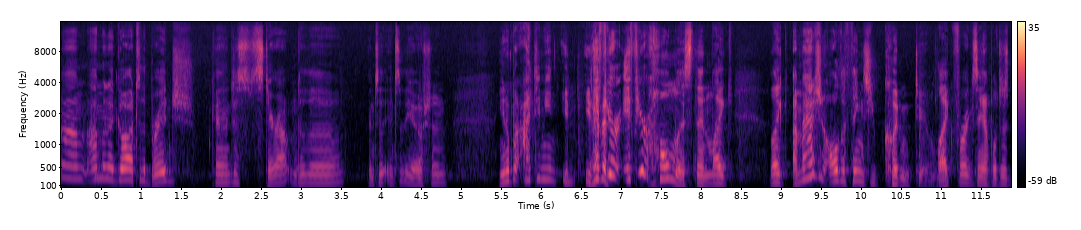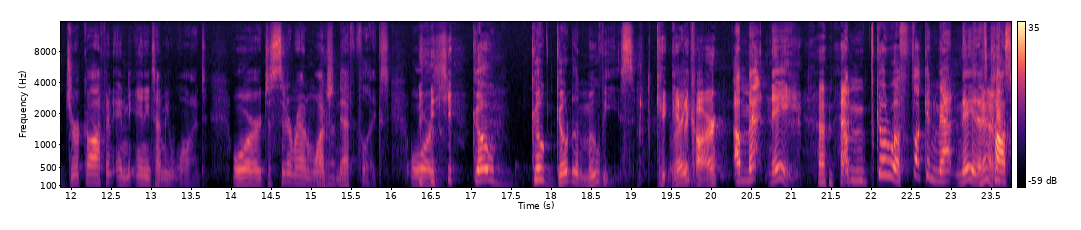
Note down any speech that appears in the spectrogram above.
um, I'm gonna go out to the bridge, kind of just stare out into the into into the ocean, you know. But I mean, You'd- you'd if you're if you're homeless, then like like imagine all the things you couldn't do. Like for example, just jerk off in, in anytime you want, or just sit around and watch Netflix, or go go go to the movies. Get, get in the car. A matinee. um, go to a fucking matinee that Yeah. costs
